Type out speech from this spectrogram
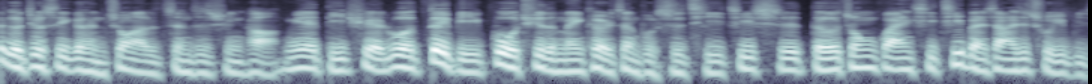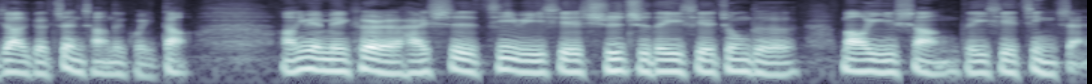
这个就是一个很重要的政治讯号，因为的确，如果对比过去的梅克尔政府时期，其实德中关系基本上还是处于比较一个正常的轨道啊。因为梅克尔还是基于一些实质的一些中德贸易上的一些进展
